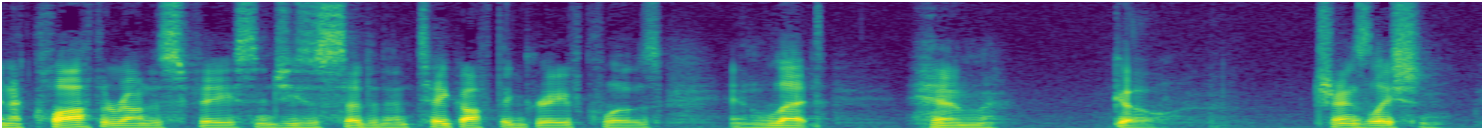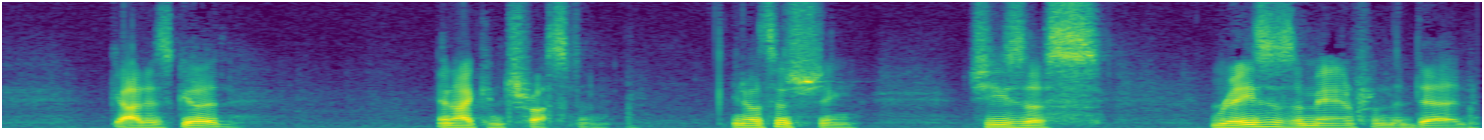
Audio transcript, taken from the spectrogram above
and a cloth around his face. And Jesus said to them, Take off the grave clothes and let him go. Translation God is good, and I can trust him. You know, it's interesting. Jesus raises a man from the dead.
